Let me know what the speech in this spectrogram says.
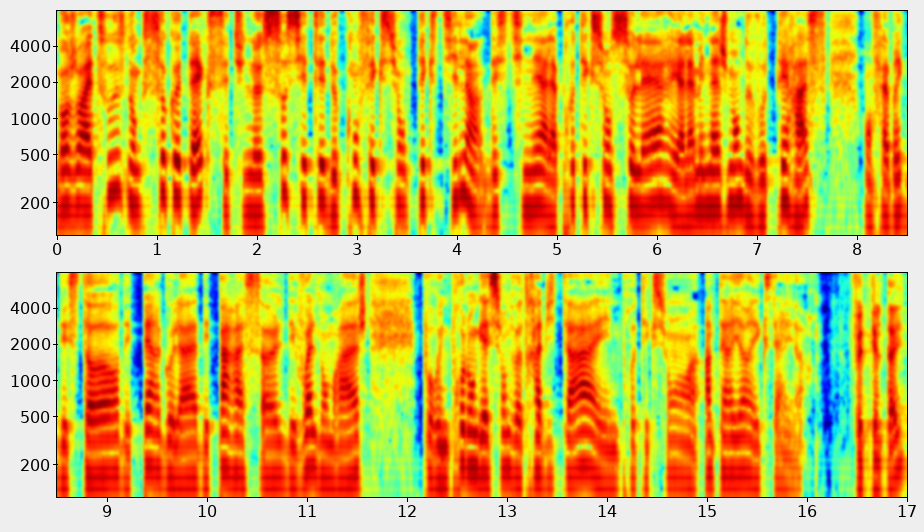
Bonjour à tous. Donc Socotex, c'est une société de confection textile destinée à la protection solaire et à l'aménagement de vos terrasses. On fabrique des stores, des pergolas, des parasols, des voiles d'ombrage pour une prolongation de votre habitat et une protection intérieure et extérieure. Faites quelle taille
